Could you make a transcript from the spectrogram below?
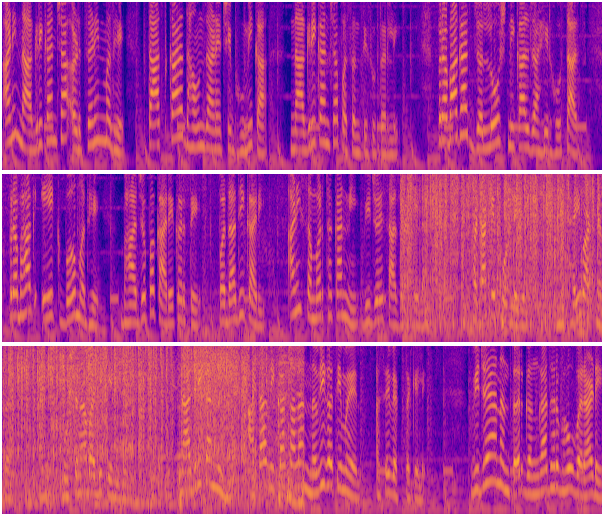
आणि नागरिकांच्या अडचणींमध्ये तात्काळ धावून जाण्याची भूमिका नागरिकांच्या पसंतीस उतरली. प्रभागात जल्लोष निकाल जाहीर होताच प्रभाग एक ब मध्ये भाजप कार्यकर्ते पदाधिकारी आणि समर्थकांनी विजय साजरा केला. फटाके फोडले गेले मिठाई वाटण्यात आली आणि घोषणाबाजी केली गेली. नागरिकांनीही आता विकासाला नवी गती मिळेल असे व्यक्त केले. विजयानंतर गंगाधर भाऊ वराडे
